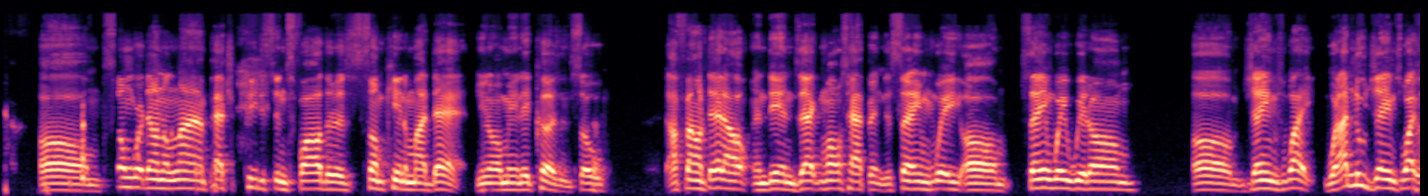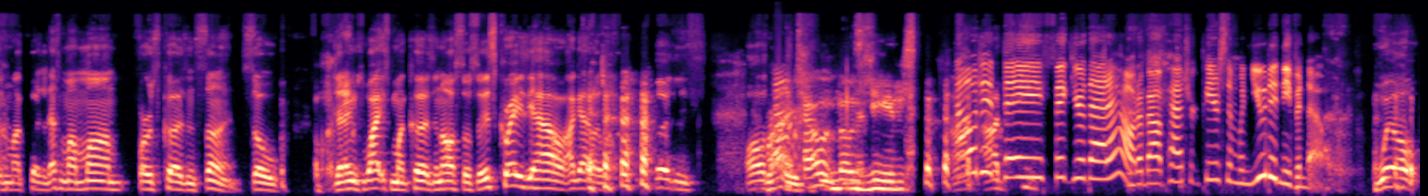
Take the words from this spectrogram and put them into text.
um, somewhere down the line, Patrick Peterson's father is some kin of my dad. You know what I mean? They cousins. So I found that out. And then Zach Moss happened the same way. Um, same way with um um James White. Well, I knew James White was my cousin. That's my mom first cousin's son. So James White's my cousin also. So it's crazy how I got a lot of cousins all Right. counting those genes. How I- did I- they figure that out about Patrick Peterson when you didn't even know? Well,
